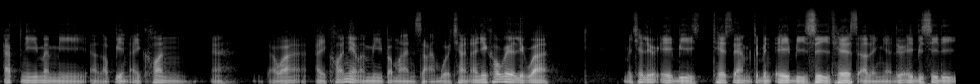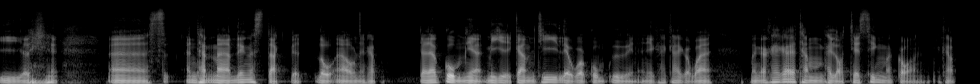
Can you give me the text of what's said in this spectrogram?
แอปนี้มันมีเราเปลี่ยนไอคอนแต่ว่าไอคอนเนี่ยมันมีประมาณ 3 เวอร์ชัน อันนี้เขาก็เรียกว่า ไม่ใช่เรียก A/B test นะ มันจะเป็น ABC test อะไรเงี้ย หรือ ABCDE อะไรเงี้ยอันถัดมาเรื่อง staggered rollout นะครับ แต่แล้วกลุ่มเนี่ยมีกิจกรรมที่เร็วกว่ากลุ่มอื่น อันนี้คล้ายๆกับว่ามันก็คล้ายๆทำ pilot testing มาก่อนนะครับ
